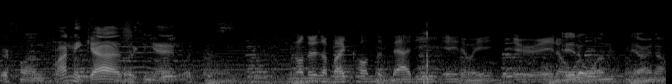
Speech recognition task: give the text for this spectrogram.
They're fun. I need gas I again. like this. You know, there's a bike called the Bati 808 or 801. 801. Yeah, I know.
